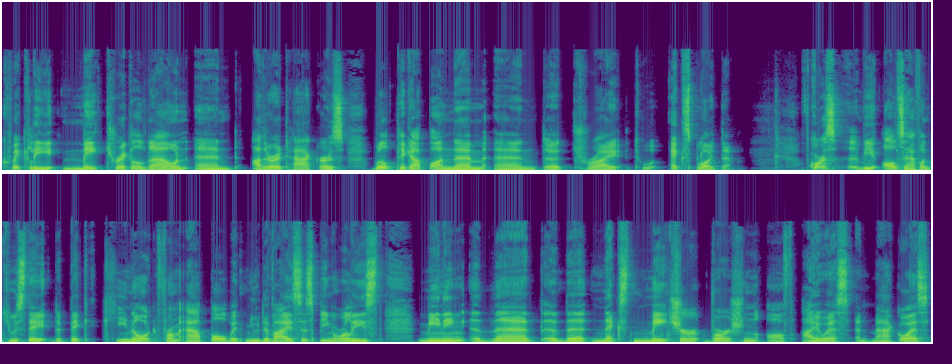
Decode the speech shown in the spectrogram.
quickly may trickle down and other attackers will pick up on them and uh, try to exploit them. Of course, we also have on Tuesday the big keynote from Apple with new devices being released, meaning that uh, the next major version of iOS and macOS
